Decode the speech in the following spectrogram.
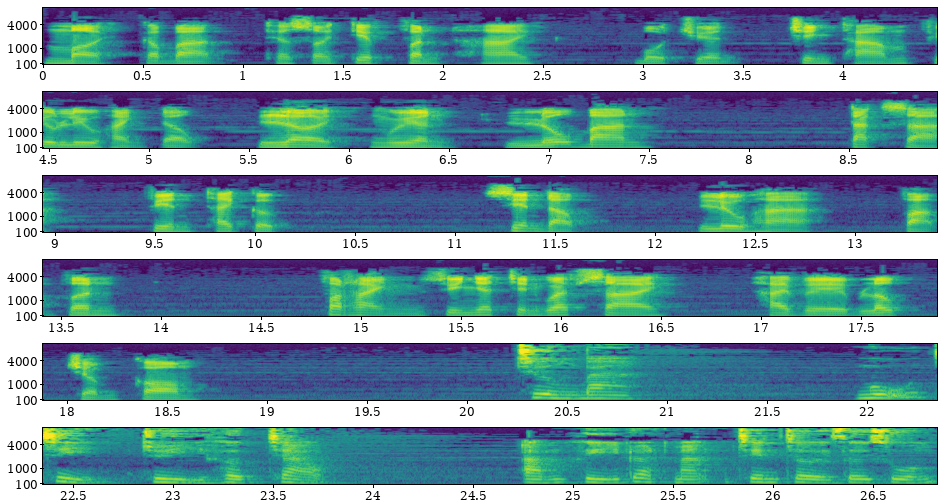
Mời các bạn theo dõi tiếp phần 2 bộ truyện Trinh thám phiêu lưu hành động, Lời nguyền lỗ ban, Tác giả Viên Thái Cực. Xuyên đọc, Lưu Hà Phạm Vân. Phát hành duy nhất trên website 2vblog.com Chương 3 Ngũ chỉ trùy hợp chảo Ám khí đoạt mạng trên trời rơi xuống.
